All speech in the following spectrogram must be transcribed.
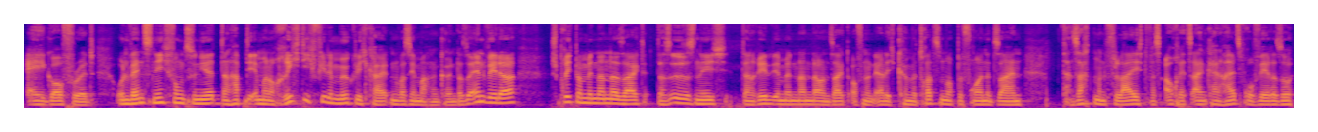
Ey, go for it. Und wenn es nicht funktioniert, dann habt ihr immer noch richtig viele Möglichkeiten, was ihr machen könnt. Also entweder spricht man miteinander, sagt, das ist es nicht, dann redet ihr miteinander und sagt offen und ehrlich, können wir trotzdem noch befreundet sein. Dann sagt man vielleicht, was auch jetzt ein kein Halsbruch wäre, so,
